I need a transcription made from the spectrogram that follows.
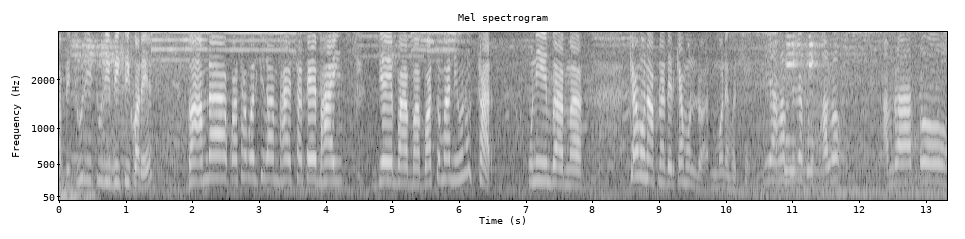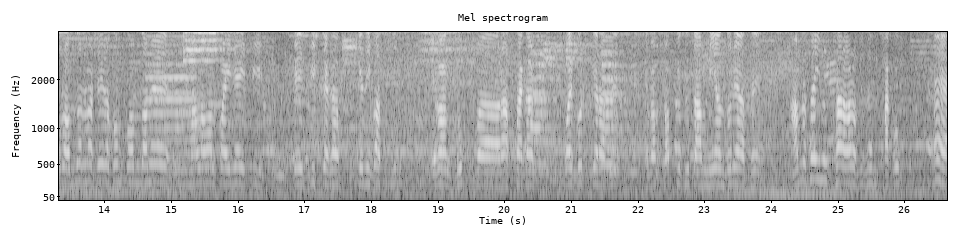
আপনি ঝুড়ি টুরি বিক্রি করে। তো আমরা কথা বলছিলাম ভাইয়ের সাথে, ভাই যে বর্তমান ইউনুস স্যার, উনি কেমন আপনাদের, কেমন মনে হচ্ছে? জি, আলহামদুলিল্লাহ, খুব ভালো। আমরা তো রমজান মাসে এরকম কম দামে মালামাল পাই নাই তেইশ বিশ টাকা কেজি পাচ্ছি। এবং খুব রাস্তাঘাট পরিষ্কার আছে এবং সব কিছু দাম নিয়ন্ত্রণে আছে। আমরা চাই ইনুস ছাড়া আরও কিছুদিন থাকুক। হ্যাঁ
